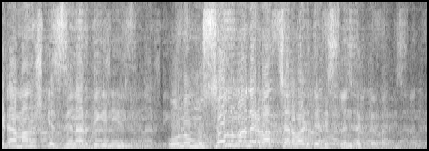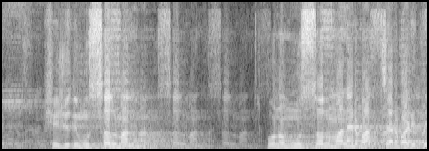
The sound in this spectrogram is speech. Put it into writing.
এটা মানুষকে জেনার দিকে নিয়ে যায় কোন মুসলমানের বাচ্চার বাড়িতে ডিসলাইন থাকতে পারে না। সে যদি মুসলমান না কোন মুসলমানের বাচ্চার বাড়িতে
